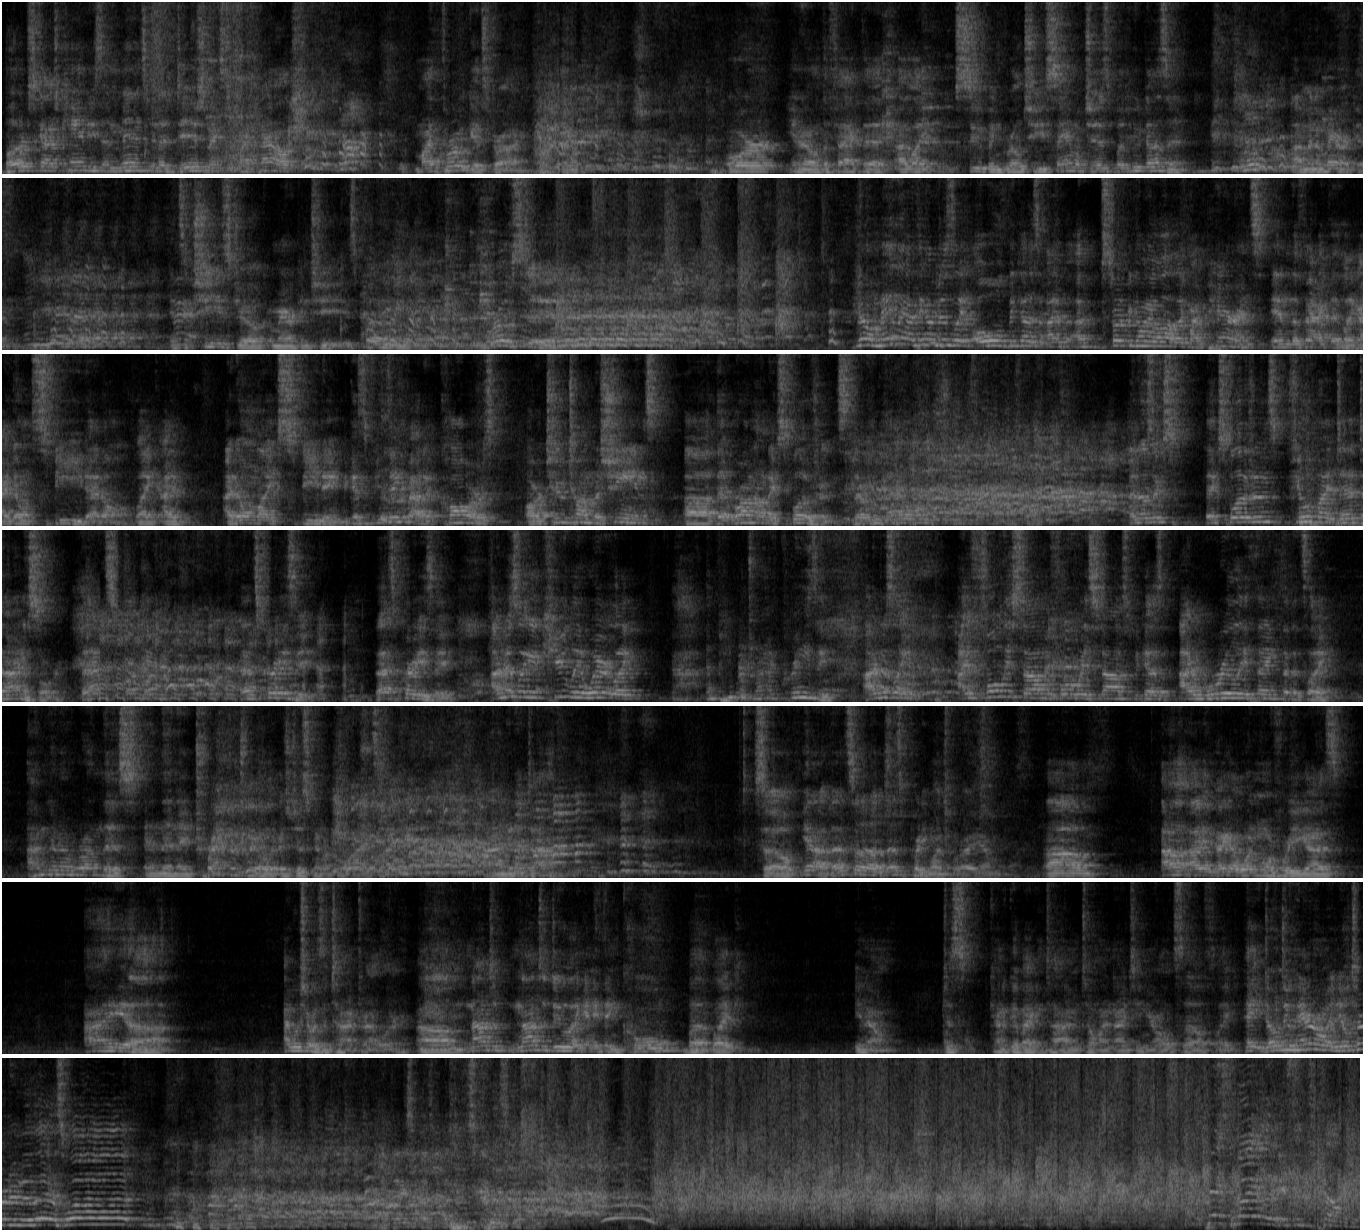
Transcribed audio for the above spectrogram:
butterscotch candies and mints in a dish next to my couch, my throat gets dry. You know? Or, you know, the fact that I like soup and grilled cheese sandwiches, but who doesn't? I'm an American. It's a cheese joke, American cheese. Boom. Roasted. No, mainly I think I'm just like old because I've, I've started becoming a lot like my parents in the fact that like I don't speed at all. Like I I don't like speeding because if you think about it, cars are two-ton machines uh, that run on explosions. They're metal machines that run on explosions. And those explosions fueled by dead dinosaur. That's fucking, that's crazy. That's crazy. I'm just like acutely aware, like, and people drive crazy. I'm just like, I fully stop before we stops because I really think that it's like, I'm gonna run this and then a tractor trailer is just gonna blindside me. I'm gonna die. So yeah, that's uh, that's pretty much where I am. Um, I, I got one more for you guys. I uh, I wish I was a time traveler. Um, not to not to do like anything cool, but like, you know, just kind of go back in time and tell my 19 year old self like, hey, don't do heroin, you'll turn into this. What? Thanks guys. My name's Chris. Chris White, ladies and gentlemen.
